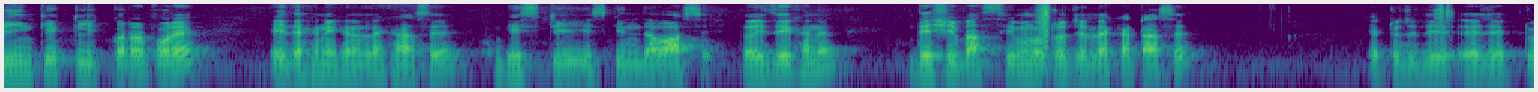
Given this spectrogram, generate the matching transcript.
লিঙ্কে ক্লিক করার পরে এই দেখেন এখানে লেখা আছে, ভিসটি স্ক্রিন দেওয়া আছে। তো এই যে এখানে দেশি বাস সিমুলেটর যে লেখাটা আছে, একটু যদি এই যে একটু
